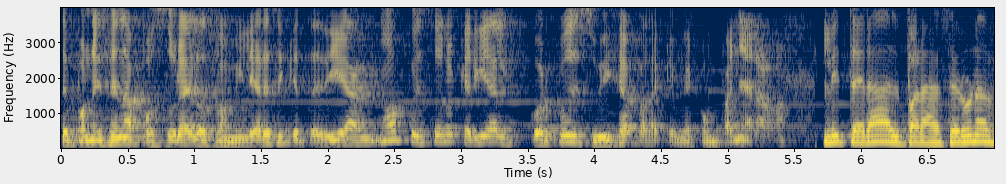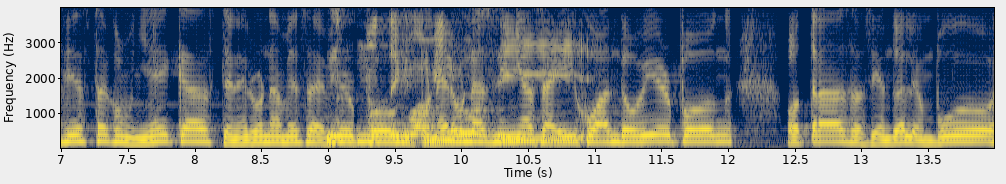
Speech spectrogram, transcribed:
te pones en la postura de los familiares y que te digan, no, pues solo quería el cuerpo de su hija para que me acompañara. Literal, para hacer una fiesta con muñecas, tener una mesa de beer pong y poner unas niñas ahí jugando beer pong, otras haciendo el embudo,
